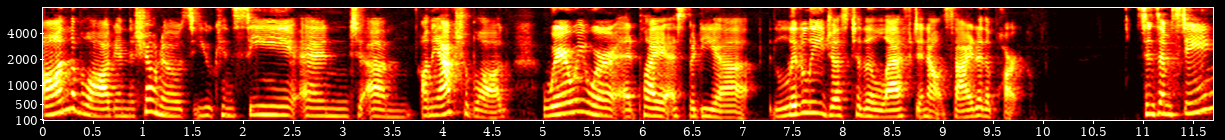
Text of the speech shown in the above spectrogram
On the blog in the show notes, you can see, and um, on the actual blog, where we were at Playa Espadilla, literally just to the left and outside of the park. Since I'm staying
